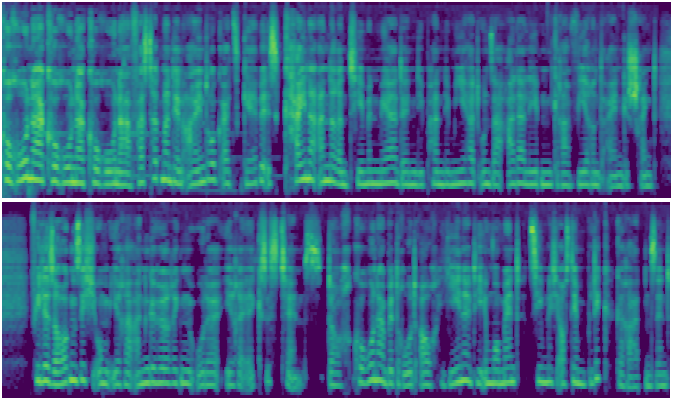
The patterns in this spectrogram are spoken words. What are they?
Corona, Corona, Corona. Fast hat man den Eindruck, als gäbe es keine anderen Themen mehr, denn die Pandemie hat unser aller Leben gravierend eingeschränkt. Viele sorgen sich um ihre Angehörigen oder ihre Existenz. Doch Corona bedroht auch jene, die im Moment ziemlich aus dem Blick geraten sind.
